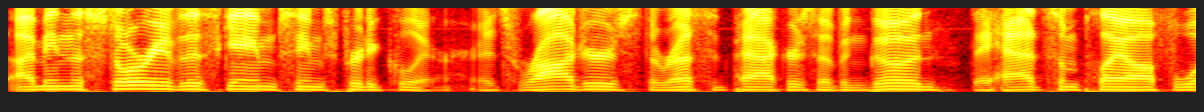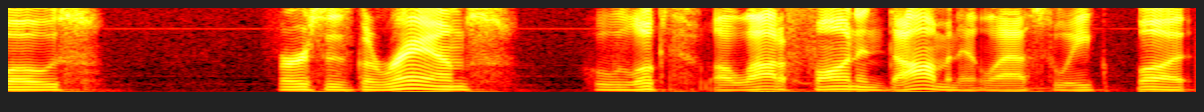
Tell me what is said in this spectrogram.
I mean, the story of this game seems pretty clear. It's Rodgers. The rested Packers have been good. They had some playoff woes versus the Rams, who looked a lot of fun and dominant last week, but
